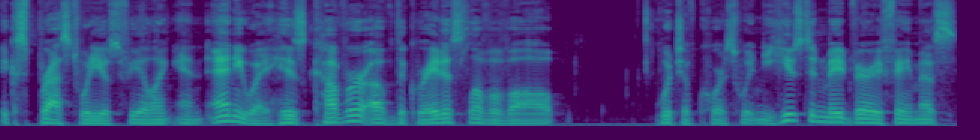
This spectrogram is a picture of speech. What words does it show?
expressed what he was feeling. And anyway, his cover of "The Greatest Love of All," which of course Whitney Houston made very famous,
